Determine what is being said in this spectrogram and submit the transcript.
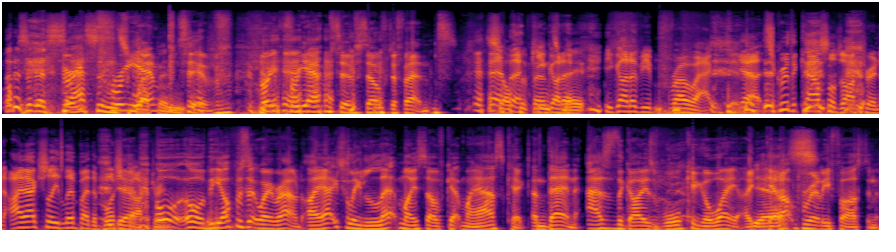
That is an Very assassin's weapon. preemptive, very preemptive self-defense. Self-defense, you gotta, mate. you gotta be proactive. Yeah, screw the castle doctrine. I actually live by the Bush Yeah. doctrine. Or, or the opposite way around. I actually let myself get my ass kicked, and then as the guy's walking away, I get up really fast and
